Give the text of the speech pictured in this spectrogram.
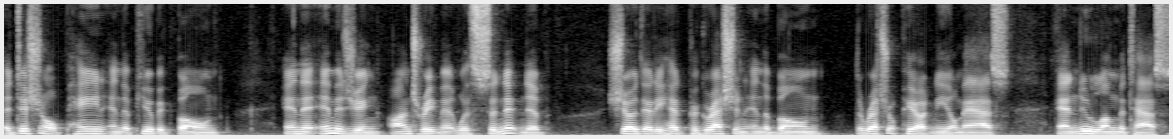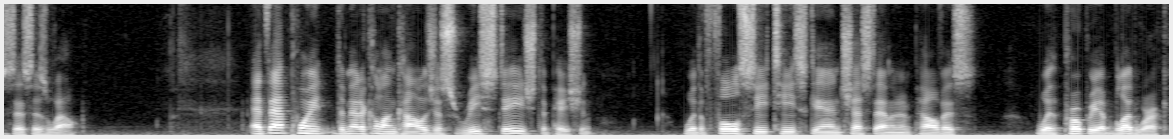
additional pain in the pubic bone and the imaging on treatment with sunitinib showed that he had progression in the bone, the retroperitoneal mass, and new lung metastasis as well. At that point, the medical oncologist restaged the patient with a full CT scan, chest, abdomen, and pelvis with appropriate blood work,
